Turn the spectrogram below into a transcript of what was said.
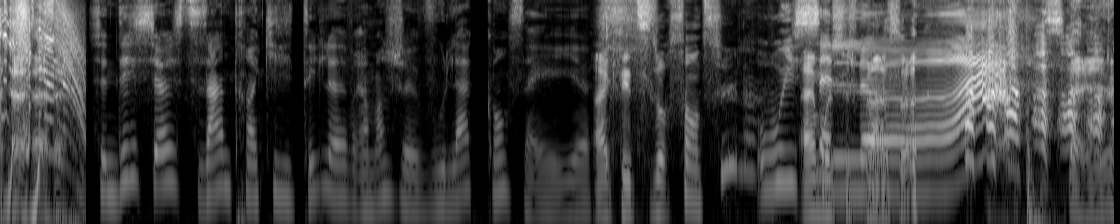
C'est une délicieuse tisane de tranquillité, là. Vraiment, je vous la conseille. Avec les petits oursons dessus, là? Oui, Hey, moi aussi, je celle-là. Sérieux?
